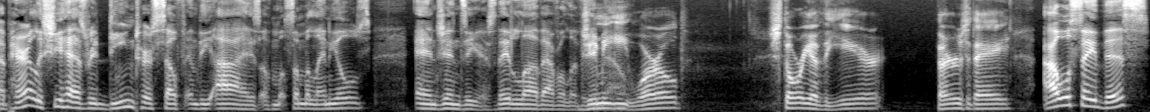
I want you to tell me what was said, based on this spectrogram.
Apparently, she has redeemed herself in the eyes of some millennials and Gen Zers. They love Avril Lavigne. Jimmy now. Eat World, Story of the Year, Thursday. I will say this.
